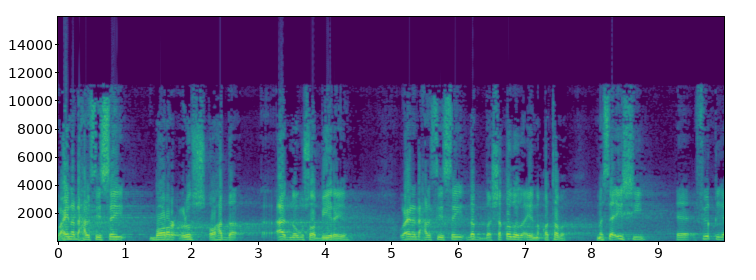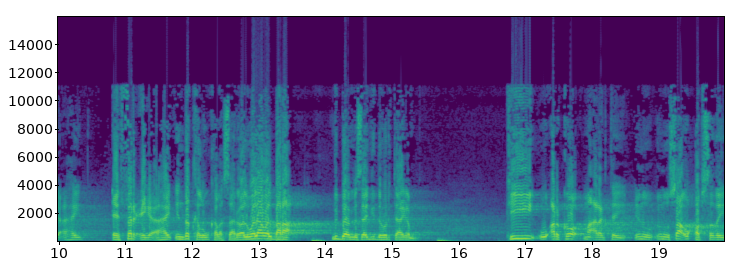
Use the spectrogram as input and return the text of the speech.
waxayna dhaxal siisay boorar culus oo hadda aad noogu soo biiraya waxayna dhaxal siisay dadba shaqadooda ay noqotaba masaa'ishii fiqiga ahayd ee farciga ahayd in dadka lagu kala saaro alwalaa walbaraa mid baa masaajidda hor taaganba kii uu arko ma aragtay inuu inuu saa u qabsaday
